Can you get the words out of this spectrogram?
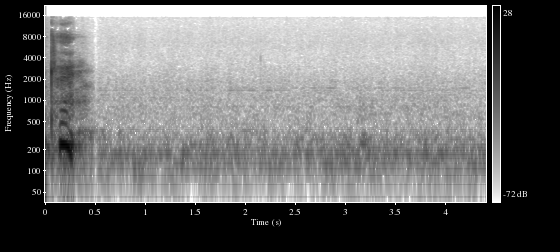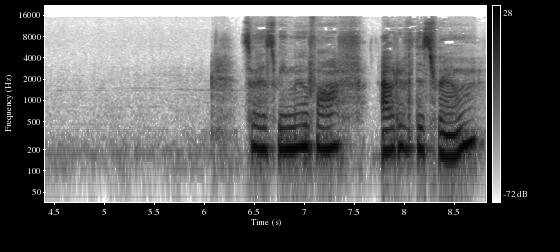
Okay. So as we move off out of this room,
